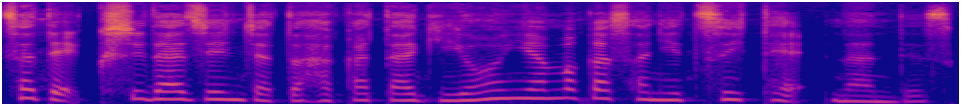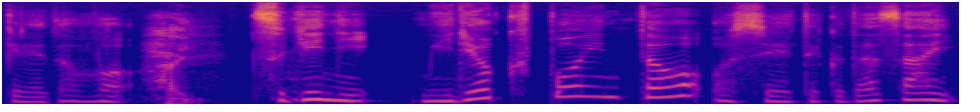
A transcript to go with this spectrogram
さて櫛田神社と博多祇園山笠についてなんですけれどもはい。次に魅力ポイントを教えてください。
